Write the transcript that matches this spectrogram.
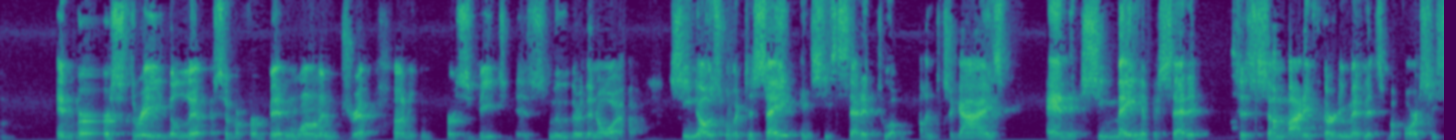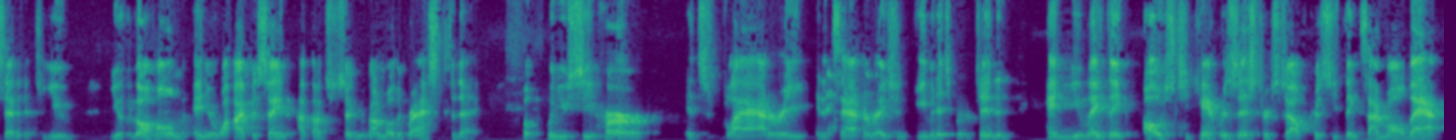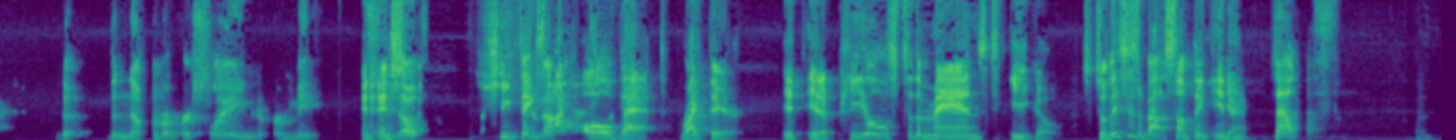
In verse 3, the lips of a forbidden woman drip honey. Her speech is smoother than oil. She knows what to say, and she said it to a bunch of guys. And she may have said it to somebody 30 minutes before she said it to you. You go home, and your wife is saying, I thought you said you were going to mow the grass today. But when you see her, it's flattery and it's adoration, even it's pretended. And you may think, oh, she can't resist herself because she thinks I'm all that. The, the number of her slain are many. And, and so she thinks I'm all that right there. It, it appeals to the man's ego. So this is about something in yeah. himself.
